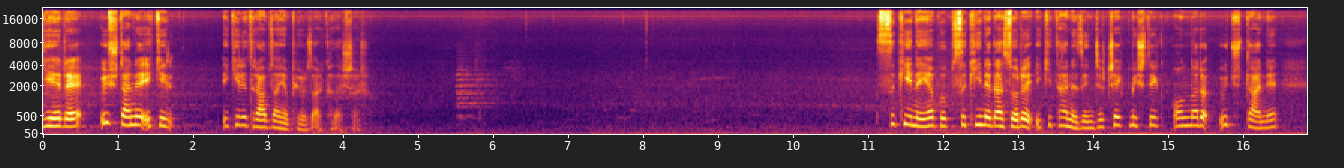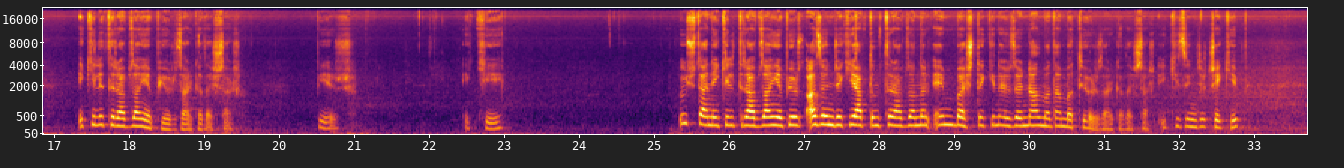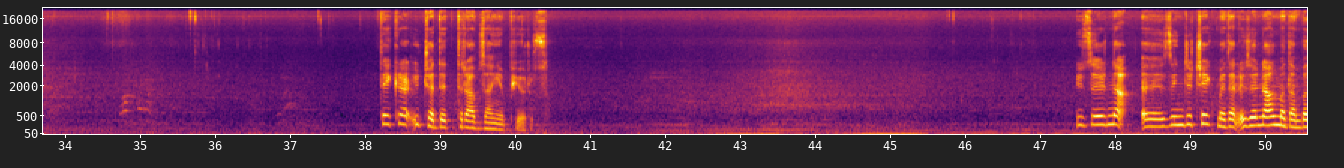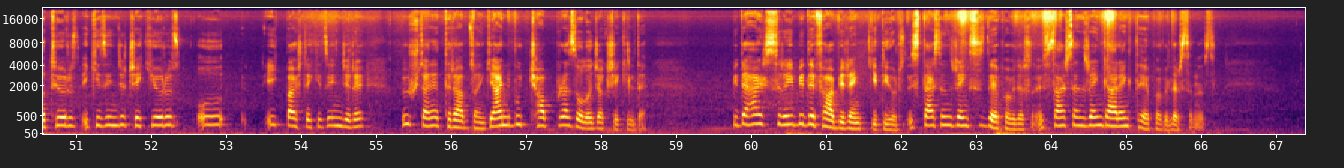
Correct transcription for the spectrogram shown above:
yere 3 tane ikili, ikili trabzan yapıyoruz arkadaşlar. Sık iğne yapıp sık iğneden sonra iki tane zincir çekmiştik. Onlara üç tane ikili trabzan yapıyoruz arkadaşlar. Bir, iki, üç tane ikili trabzan yapıyoruz. Az önceki yaptığım trabzanların en baştakine üzerine almadan batıyoruz arkadaşlar. İki zincir çekip tekrar 3 adet trabzan yapıyoruz. Üzerine e, zincir çekmeden üzerine almadan batıyoruz. İki zincir çekiyoruz. O ilk baştaki zincire üç tane trabzan yani bu çapraz olacak şekilde. Bir de her sırayı bir defa bir renk gidiyoruz. İsterseniz renksiz de yapabilirsiniz isterseniz rengarenk de yapabilirsiniz.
